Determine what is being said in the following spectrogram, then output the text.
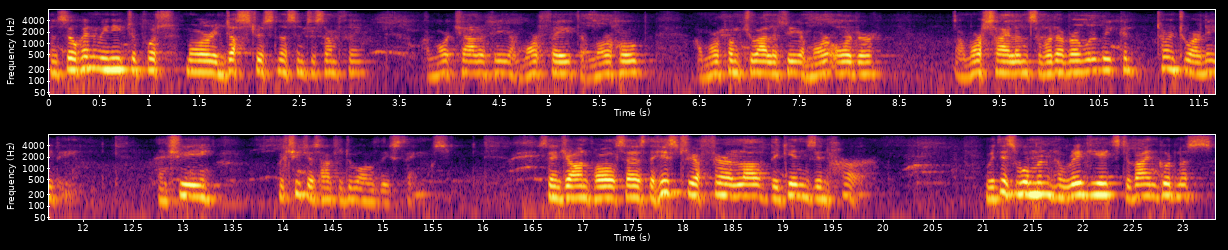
And so when we need to put more industriousness into something, or more charity, or more faith, or more hope, or more punctuality, or more order, or more silence, or whatever, well, we can turn to Our Lady. And she will teach us how to do all of these things. St. John Paul says, The history of fair love begins in her. With this woman who radiates divine goodness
